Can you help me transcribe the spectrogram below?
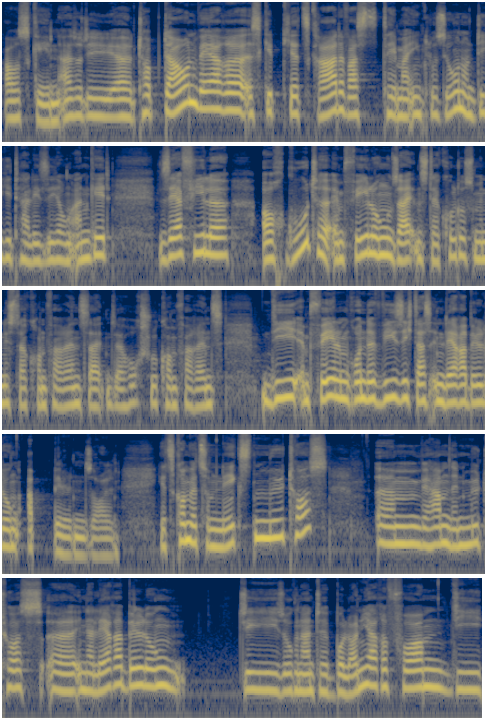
ausgehen, also die äh, Top-down wäre, es gibt jetzt gerade, was Thema Inklusion und Digitalisierung angeht, sehr viele auch gute Empfehlungen seitens der Kultusministerkonferenz, seitens der Hochschulkonferenz, die empfehlen im Grunde, wie sich das in Lehrerbildung abbilden soll. Jetzt kommen wir zum nächsten Mythos. Ähm, wir haben den Mythos äh, in der Lehrerbildung, die sogenannte Bologna-Reform, die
